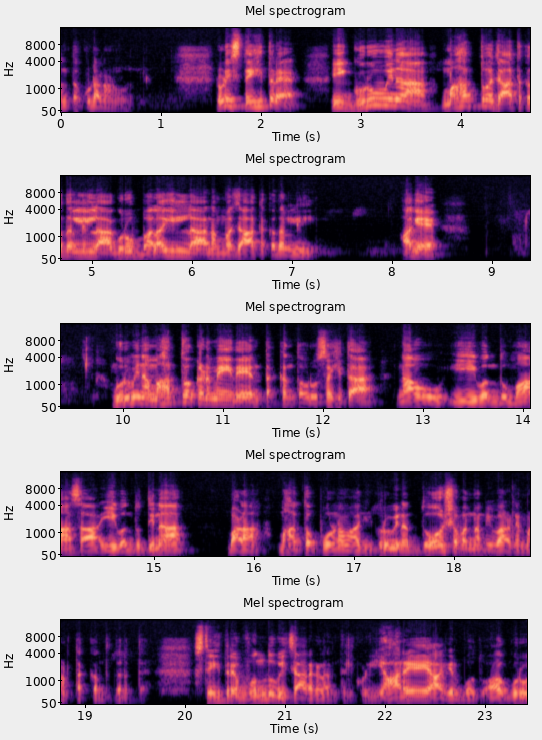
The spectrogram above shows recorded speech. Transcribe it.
ಅಂತ ಕೂಡ ನಾವು ನೋಡ್ತೀವಿ. ನೋಡಿ ಸ್ನೇಹಿತರೆ, ಈ ಗುರುವಿನ ಮಹತ್ವ ಜಾತಕದಲ್ಲಿಲ್ಲ, ಗುರು ಬಲ ಇಲ್ಲ ನಮ್ಮ ಜಾತಕದಲ್ಲಿ. ಹಾಗೆ ಗುರುವಿನ ಮಹತ್ವ ಕಡಿಮೆ ಇದೆ ಅಂತಕ್ಕಂಥವರು ಸಹಿತ ನಾವು ಈ ಒಂದು ಮಾಸ, ಈ ಒಂದು ದಿನ ಭಾಳ ಮಹತ್ವಪೂರ್ಣವಾಗಿ ಗುರುವಿನ ದೋಷವನ್ನು ನಿವಾರಣೆ ಮಾಡ್ತಕ್ಕಂಥದ್ದಿರುತ್ತೆ ಸ್ನೇಹಿತರೆ, ಒಂದು ವಿಚಾರಗಳನ್ನು ತಿಳ್ಕೊಳ್ಳಿ. ಯಾರೇ ಆಗಿರ್ಬೋದು, ಆ ಗುರು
